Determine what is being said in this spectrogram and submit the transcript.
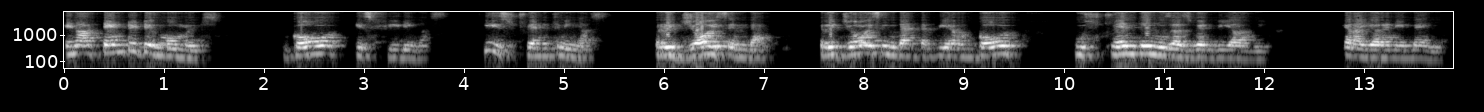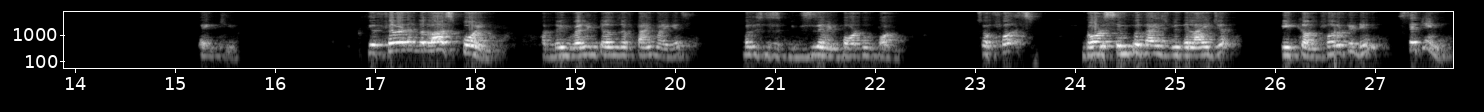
in our tentative moments, God is feeding us. He is strengthening us. Rejoice in that. Rejoice in that, that we have a God who strengthens us when we are weak. Can I hear an amen? Thank you. The third and the last point. I'm doing well in terms of time, I guess. But this is, this is an important point. So first, God sympathized with Elijah. He comforted him. Second,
